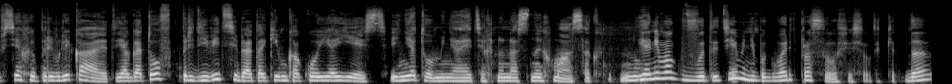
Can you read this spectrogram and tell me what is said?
всех и привлекает. Я готов предъявить себя таким, какой я есть. И нет у меня этих наносных масок. Ну, Я не могу в этой теме не поговорить про селфи все-таки, да?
